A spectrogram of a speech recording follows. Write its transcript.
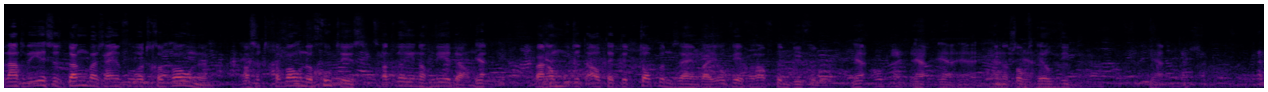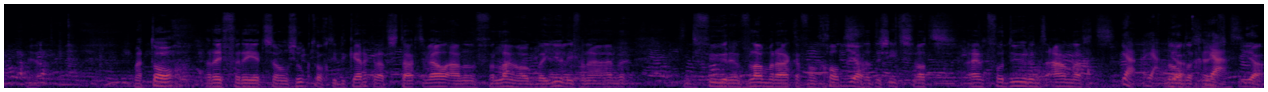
laten we eerst eens dankbaar zijn voor het gewone. Als het gewone goed is, wat wil je nog meer dan? Ja. Waarom moet het altijd de toppen zijn waar je ook weer vanaf kunt duvelen? Ja, ja, ja. ja. En dan soms heel diep. Ja. ja. Maar toch refereert zo'n zoektocht die de kerkraad start wel aan een verlangen ook bij jullie. Van, ah, het vuur en vlam raken van God. Ja. Dat is iets wat eigenlijk voortdurend aandacht ja, ja. nodig heeft. Ja.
